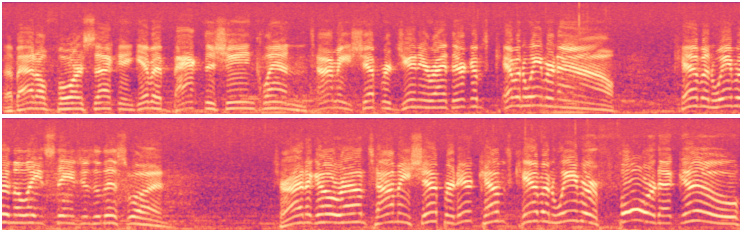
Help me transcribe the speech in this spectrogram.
The battle for second. Give it back to Shane Clanton. Tommy Shepard Jr. right there comes Kevin Weaver now. Kevin Weaver in the late stages of this one. Trying to go around Tommy Shepard. Here comes Kevin Weaver. Four to go.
